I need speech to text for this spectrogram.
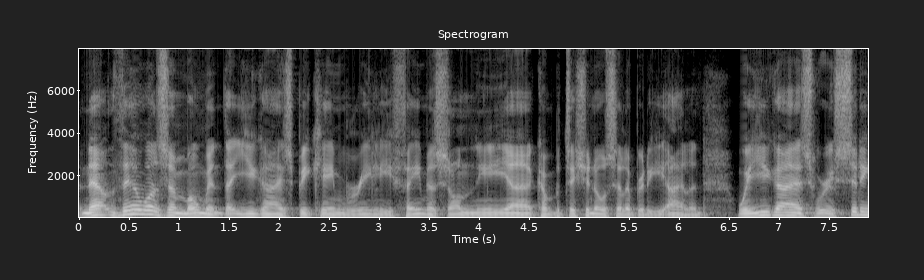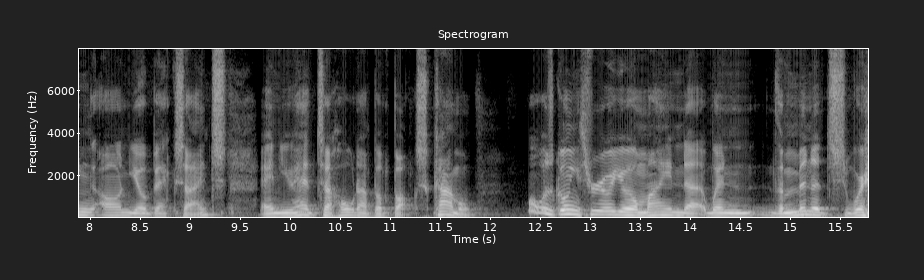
Now, there was a moment that you guys became really famous on the uh, competition or Celebrity Island where you guys were sitting on your backsides and you had to hold up a box. Carmel, what was going through your mind uh, when the minutes were,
